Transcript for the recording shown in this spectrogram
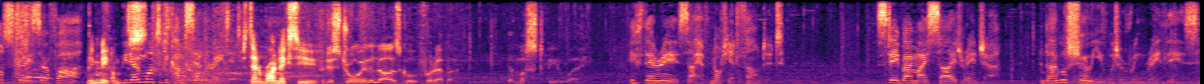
On top? Not stray so far. What do you mean? I'm We don't want to become separated. standing right next to you. To destroy the Nazgul forever, there must be a way. If there is, I have not yet found it. Stay by my side, Ranger, and I will show you what a ring wraith is.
